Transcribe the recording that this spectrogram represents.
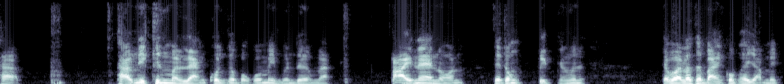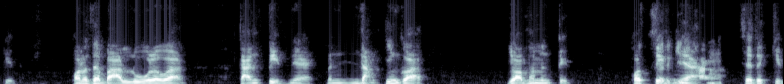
คาบ คราวนี้ขึ้นมาแรงคนก็บอกว่าไม่เหมือนเดิมละตายแน่นอน จะต้องปิดอย่างนั้นแต่ว่ารัฐบาลก็พยายามไม่ปิด เพราะรัฐบาลรู้แล้วว่า การปิดเนี่ย มันหนักยิ่งกว่า ยอมให้มันติด เพราะติดเนี่ย เศรษฐกิจ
